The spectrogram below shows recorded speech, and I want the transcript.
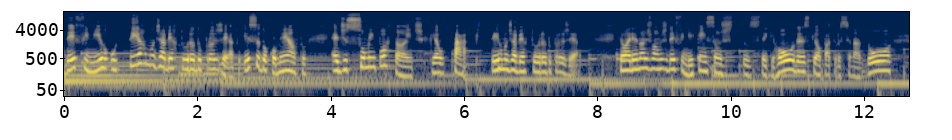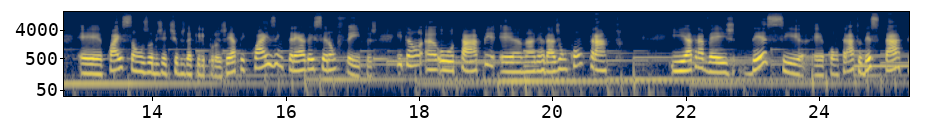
definir o termo de abertura do projeto. Esse documento é de suma importância, que é o TAP, termo de abertura do projeto. Então, ali nós vamos definir quem são os, stakeholders, quem é o patrocinador, é, quais são os objetivos daquele projeto e quais entregas serão feitas. Então, é, o TAP é, na verdade, um contrato e é através desse é, contrato, desse TAP,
